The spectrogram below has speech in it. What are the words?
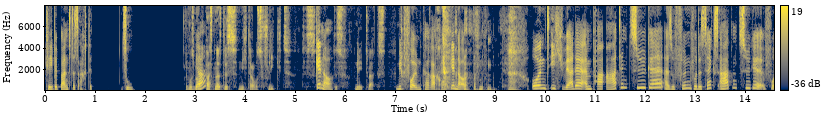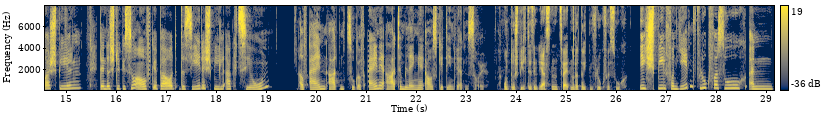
Klebeband das achte zu. Da muss man ja? aufpassen, dass das nicht rausfliegt. Das, genau. Das Netwachs. Mit vollem Karacho, genau. und ich werde ein paar Atemzüge, also fünf oder sechs Atemzüge vorspielen, denn das Stück ist so aufgebaut, dass jede Spielaktion auf einen Atemzug, auf eine Atemlänge ausgedehnt werden soll. Und du spielst jetzt den ersten, zweiten oder dritten Flugversuch? Ich spiele von jedem Flugversuch ein,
